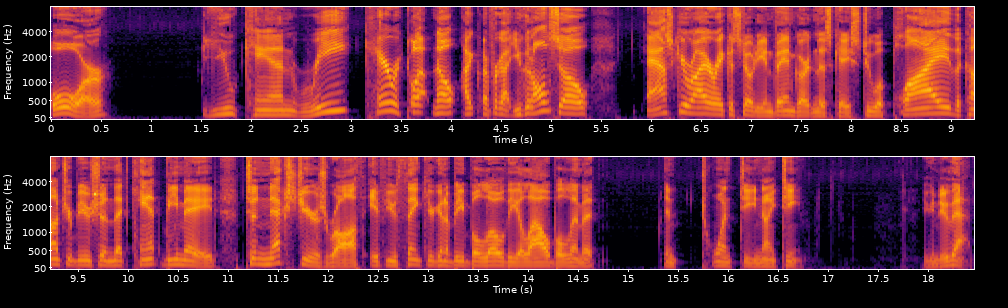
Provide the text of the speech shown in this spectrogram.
Or you can recharacter. Well, no, I, I forgot. You can also ask your IRA custodian, Vanguard in this case, to apply the contribution that can't be made to next year's Roth if you think you're going to be below the allowable limit in 2019. You can do that.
